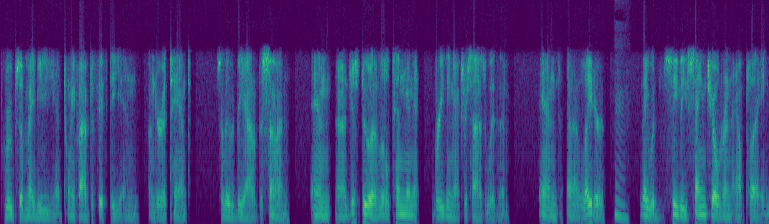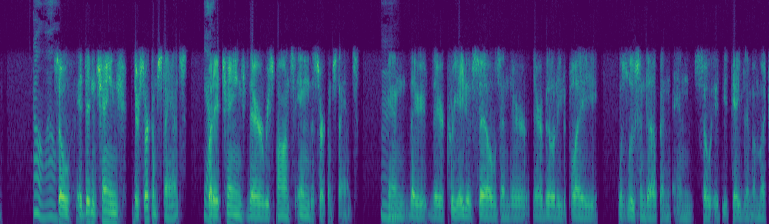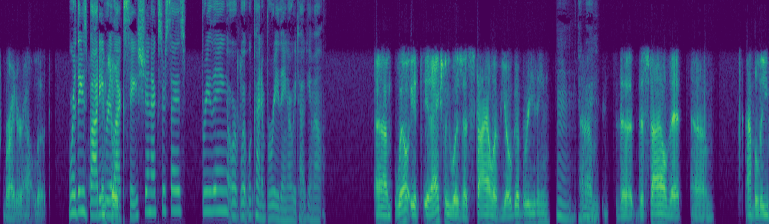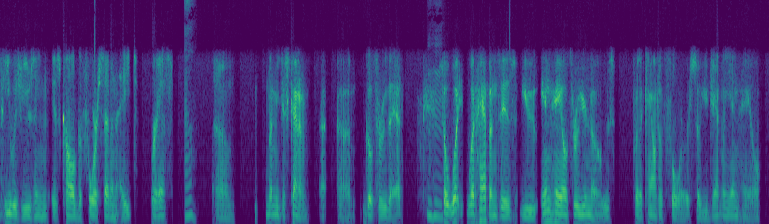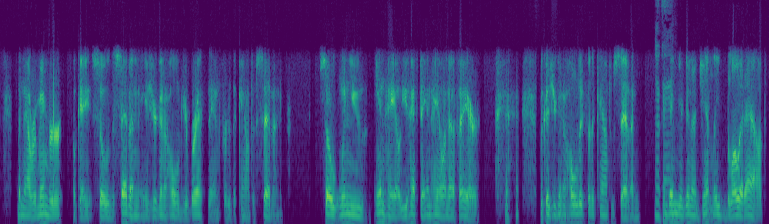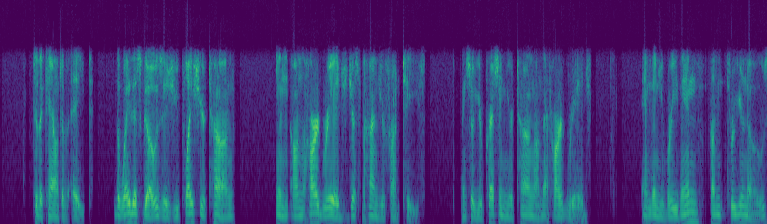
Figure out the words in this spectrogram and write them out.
groups of maybe uh, 25 to 50 and under a tent. So they would be out of the sun and uh, just do a little 10 minute breathing exercise with them. And uh, later, Hmm. they would see these same children out playing. Oh, wow. So it didn't change their circumstance, yeah. but it changed their response in the circumstance Mm. and their their creative selves and their their ability to play was loosened up and and so it, it gave them a much brighter outlook Were these body and so- relaxation exercise breathing, or what? What kind of breathing are we talking about? um, well it it actually was a style of yoga breathing Mm. Okay. um, the the style that um, i believe he was using is called the 478 breath oh. um, let me just kind of uh, uh, go through that hmm So what what happens is you inhale through your nose for the count of four. So you gently inhale, but now remember, okay, so the seven is you're going to hold your breath then for the count of seven. So when you inhale, you have to inhale enough air because you're going to hold it for the count of seven, Okay. and then you're going to gently blow it out to the count of eight. The way this goes is you place your tongue in on the hard ridge just behind your front teeth. And so you're pressing your tongue on that hard ridge. And then you breathe in from through your nose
